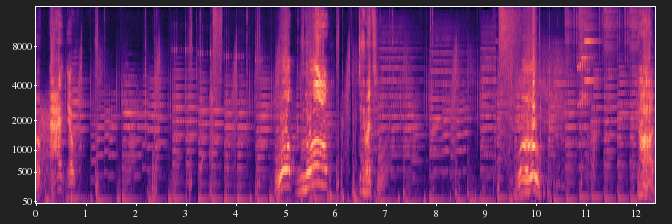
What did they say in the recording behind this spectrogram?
Oh, ah, oh. Whoop, no! Damn it! Whoa! God!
